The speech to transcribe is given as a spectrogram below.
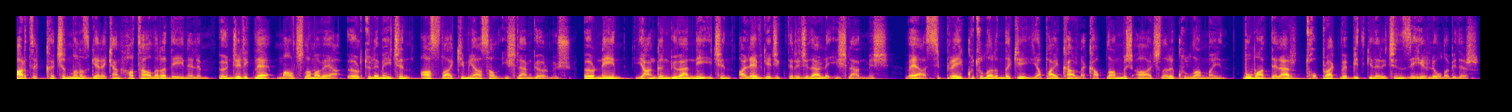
Artık kaçınmanız gereken hatalara değinelim. Öncelikle malçlama veya örtüleme için asla kimyasal işlem görmüş. Örneğin yangın güvenliği için alev geciktiricilerle işlenmiş veya sprey kutularındaki yapay karla kaplanmış ağaçları kullanmayın. Bu maddeler toprak ve bitkiler için zehirli olabilir.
